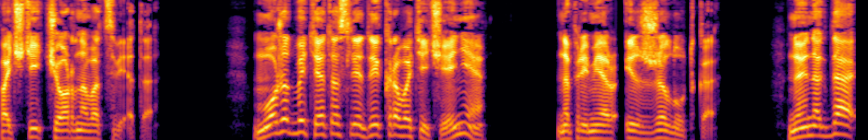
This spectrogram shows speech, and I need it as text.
почти черного цвета. Может быть, это следы кровотечения, например, из желудка. но иногда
